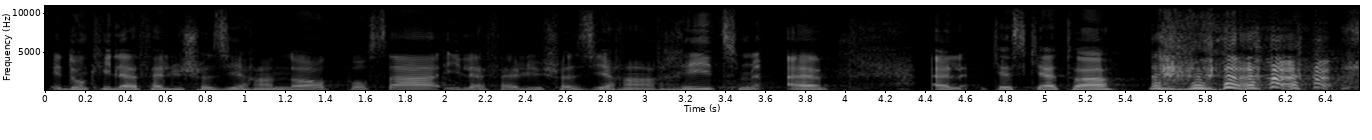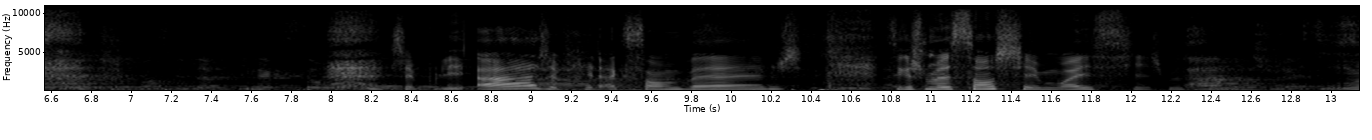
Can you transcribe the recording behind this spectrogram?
Et donc, il a fallu choisir un ordre pour ça. Il a fallu choisir un rythme. Euh, Qu'est-ce qu'il y a, toi? J'ai pris ah, j'ai pris l'accent belge. C'est que je me sens chez moi ici. Je me sens.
